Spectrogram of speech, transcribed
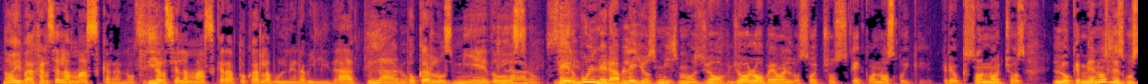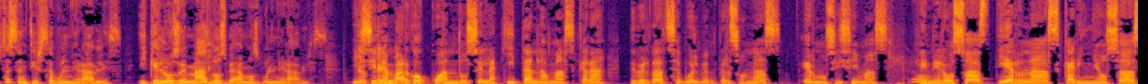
No, y bajarse la máscara, ¿no? Sí. Quitarse la máscara, tocar la vulnerabilidad, Claro. tocar los miedos. Claro, Y- ser vulnerable ellos mismos. Yo, yo lo veo en los ochos que conozco y que creo que son ochos. Lo que menos les gusta es sentirse vulnerables y que los demás los veamos vulnerables. Y Yo sin tengo- embargo, cuando se la quitan la máscara, de verdad se vuelven personas hermosísimas, generosas, tiernas, cariñosas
